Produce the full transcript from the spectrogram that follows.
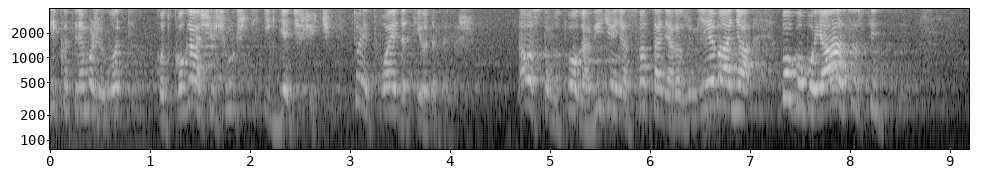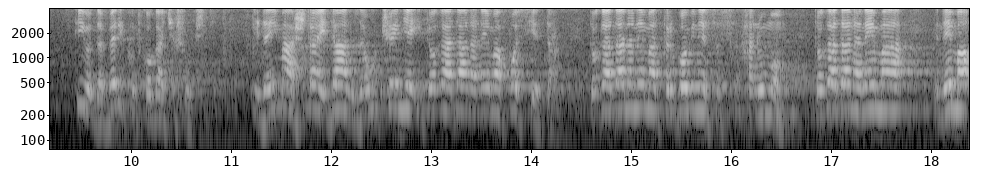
Niko ti ne može govoriti kod koga ćeš učiti i gdje ćeš ići. To je tvoje da ti odabereš. Na osnovu tvoga viđenja, svatanja, razumijevanja, bogobojaznosti, ti odaberi kod koga ćeš učiti. I da imaš taj dan za učenje i toga dana nema posjeta. Toga dana nema trgovine sa Hanumom. Toga dana nema, nema,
